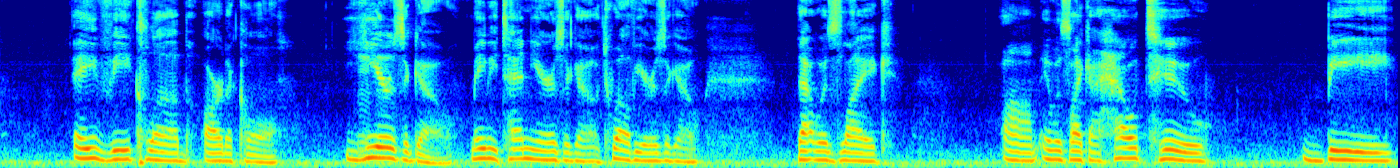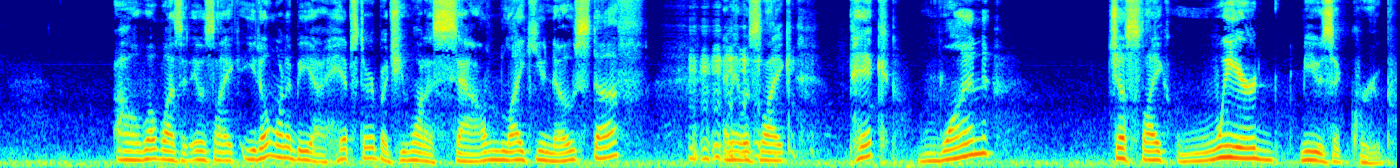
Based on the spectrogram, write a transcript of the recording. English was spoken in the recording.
AV Club article years ago, maybe 10 years ago, 12 years ago, that was like, um, it was like a how to be, oh, what was it? It was like, you don't want to be a hipster, but you want to sound like you know stuff. and it was like, pick one just like weird music group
